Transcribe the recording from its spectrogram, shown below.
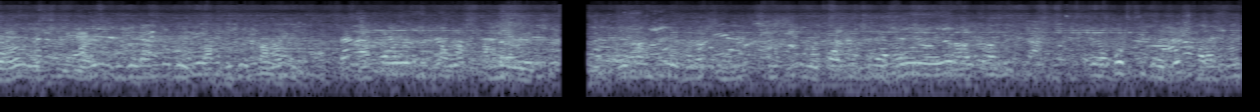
বড় গোস্বামী বাড়ির পুজো মণ্ডপে বা পুজোর কারণে তারপরে কিন্তু আমার সামনে রয়েছে এখান থেকে এখানে সংগীত শিল্পী লোপামুদ্রা এসে উপস্থিত হয়েছে সরাসরি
